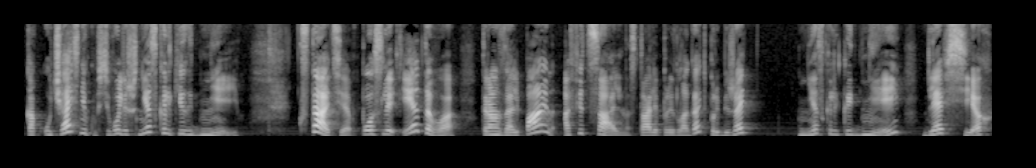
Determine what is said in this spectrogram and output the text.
как участнику всего лишь нескольких дней – кстати, после этого Транзальпайн официально стали предлагать пробежать несколько дней для всех,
